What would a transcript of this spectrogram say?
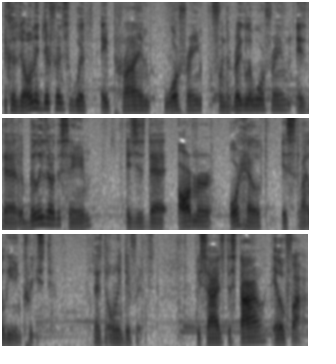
because the only difference with a prime warframe from the regular warframe is that abilities are the same it's just that armor or health is slightly increased. That's the only difference. Besides the style, they look fire.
